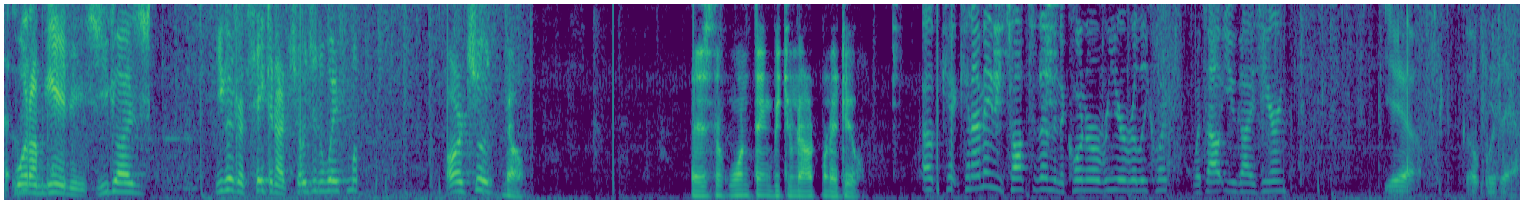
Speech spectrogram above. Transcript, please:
at What I'm getting is, you guys, you guys are taking our children away from us. Our children. No. That is the one thing we do not want to do. Uh, can, can I maybe talk to them in the corner over here really quick without you guys hearing? Yeah, go for that.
